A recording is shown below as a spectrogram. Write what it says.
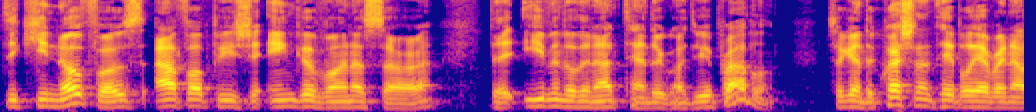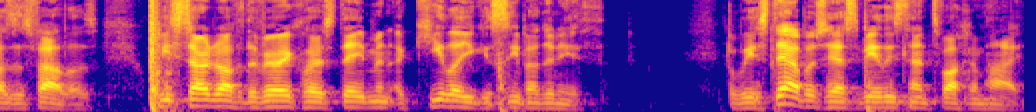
the kinofos afal pisha inga asara that even though they're not ten, they're going to be a problem. So again, the question on the table we have right now is as follows: We started off with a very clear statement: a kilo you can sleep underneath, but we established it has to be at least ten tvachim high.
